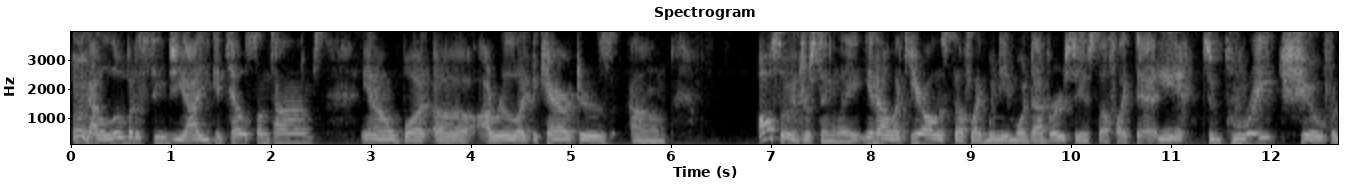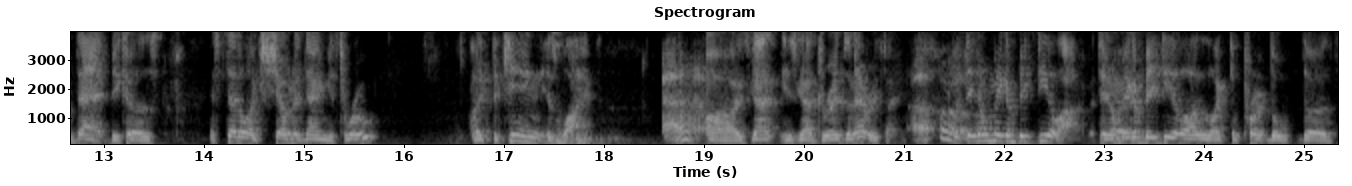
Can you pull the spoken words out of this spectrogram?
It's Hmm. got a little bit of CGI. You can tell sometimes, you know, but uh, I really like the characters. Um, also, interestingly, you know, like you hear all this stuff like we need more diversity and stuff like that. Yeah. It's a great show for that because instead of like shoving it down your throat, like the king is black. Ah. Uh, he's got he's got dreads and everything Oh. but they don't make a big deal out of it. They don't make a big deal out of like the the the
